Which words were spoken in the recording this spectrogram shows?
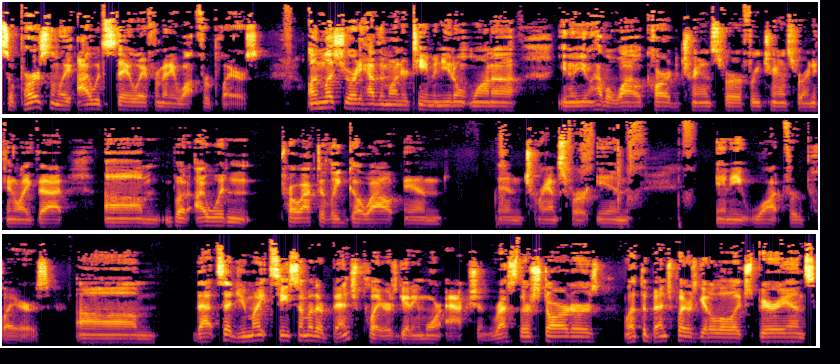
So personally, I would stay away from any Watford players. Unless you already have them on your team and you don't want to, you know, you don't have a wild card to transfer, free transfer, anything like that. Um, but I wouldn't proactively go out and and transfer in any Watford players. Um, that said, you might see some of their bench players getting more action. Rest their starters, let the bench players get a little experience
